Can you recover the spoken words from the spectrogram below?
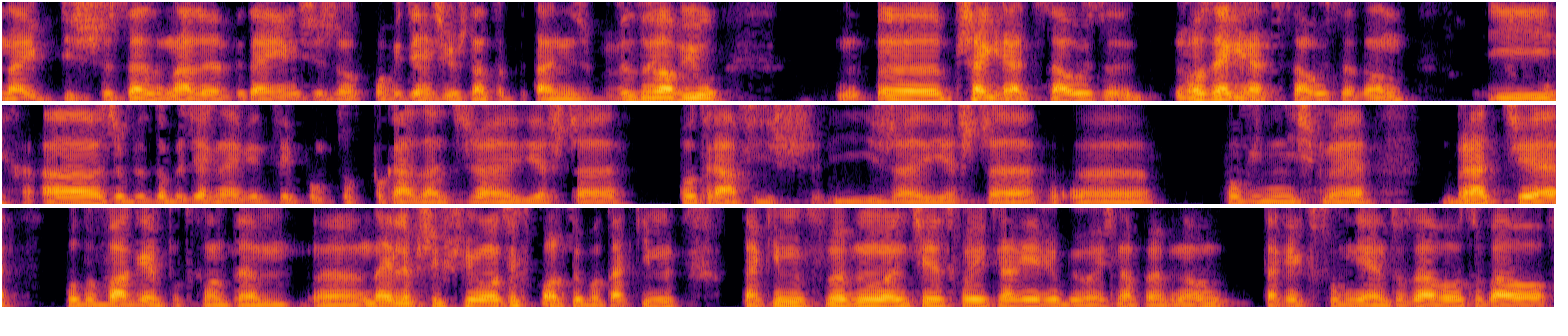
najbliższy sezon, ale wydaje mi się, że odpowiedziałeś już na to pytanie, żeby wyzdrowił, e, przegrać cały, rozegrać cały sezon i e, żeby zdobyć jak najwięcej punktów, pokazać, że jeszcze potrafisz i że jeszcze e, powinniśmy brać Cię pod uwagę pod kątem najlepszych przyjmujących w Polsce, bo takim, takim w pewnym momencie swojej kariery byłeś na pewno, tak jak wspomniałem, to zaowocowało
